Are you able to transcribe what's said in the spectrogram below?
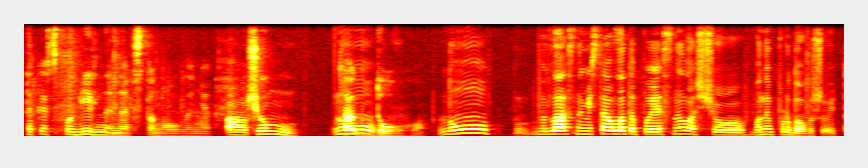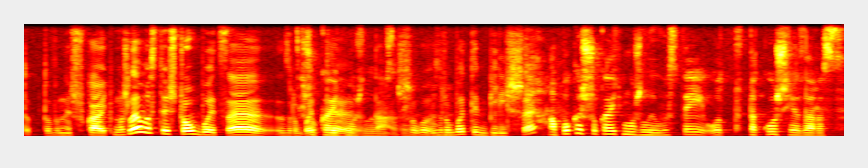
таке сповільнене встановлення? А, Чому ну, так довго? Ну, власне, місцева влада пояснила, що вони продовжують, тобто вони шукають можливостей, щоб це зробити, Шукають та, можливостей. щоб Мгм. зробити більше. А поки шукають можливостей, от також я зараз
